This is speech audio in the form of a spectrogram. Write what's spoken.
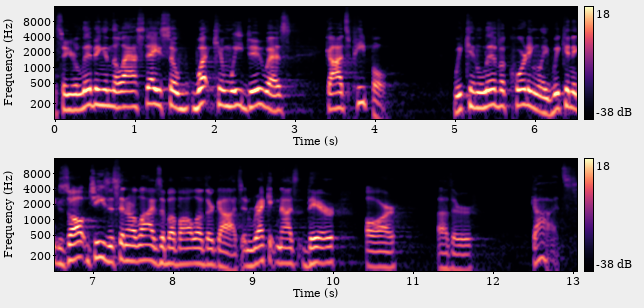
So you're living in the last days. So, what can we do as God's people? We can live accordingly. We can exalt Jesus in our lives above all other gods and recognize there are other gods.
